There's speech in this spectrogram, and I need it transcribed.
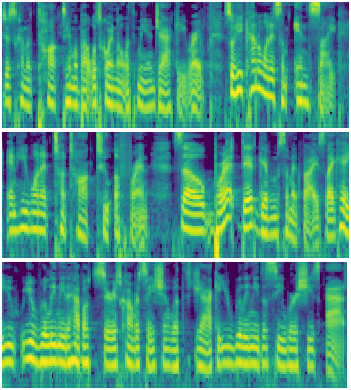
just kind of talk to him about what's going on with me and Jackie, right? So he kind of wanted some insight and he wanted to talk to a friend. So Brett did give him some advice like, hey, you, you really need to have a serious conversation with Jackie. You really need to see where she's at.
